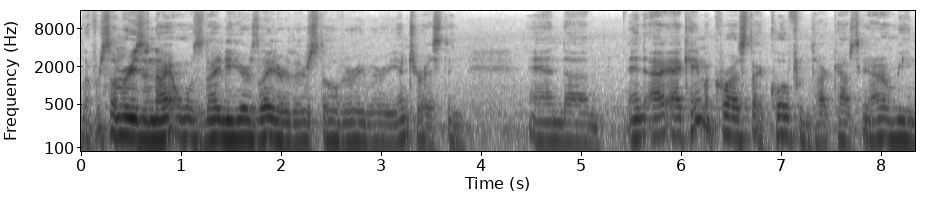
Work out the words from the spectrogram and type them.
But for some reason, almost 90 years later, they're still very, very interesting. And um, and I, I, came across that quote from Tarkovsky. I don't mean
